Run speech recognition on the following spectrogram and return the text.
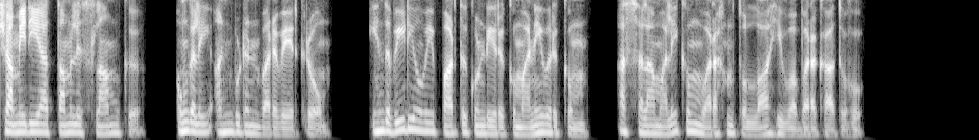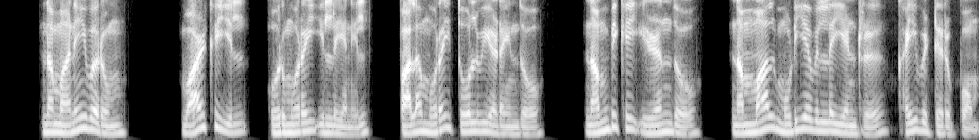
ஷமீடியா தமிழ் இஸ்லாமுக்கு உங்களை அன்புடன் வரவேற்கிறோம். இந்த வீடியோவை பார்த்து கொண்டிருக்கும் அனைவருக்கும் அஸ்ஸலாம் அலைக்கும் வரஹம்துல்லாஹி வபரகாத்துஹு. நம் அனைவரும் வாழ்க்கையில் ஒரு முறை இல்லையெனில் பல முறை தோல்வியடைந்தோ நம்பிக்கை இழந்தோ நம்மால் முடியவில்லை என்று கைவிட்டிருப்போம்.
